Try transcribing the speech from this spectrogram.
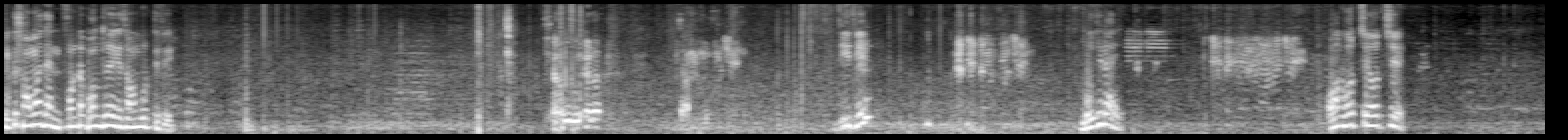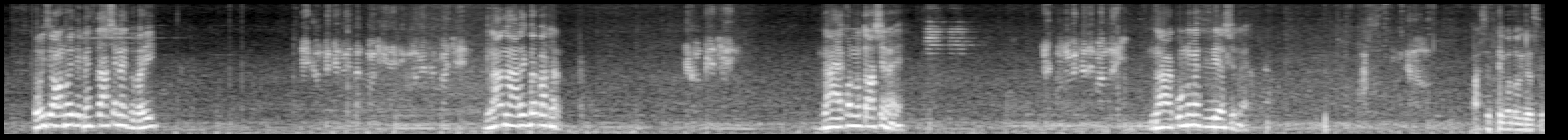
একটু সময় দেন, ফোনটা বন্ধ হয়ে গেছে অন করতেছি। জি জি। বুঝি নাই? অন হচ্ছে হচ্ছে। হয়েছে অন হয়েছে মেসেজ আসে নাই তো ভাই? না না, আরেকবার পাঠান। না, এখনও তো আসে নাই। না, কোনো মেসেজ আসে না আসে থেকে গেছে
